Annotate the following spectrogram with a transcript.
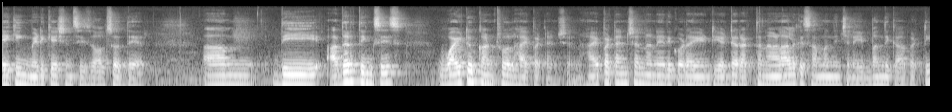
taking medications is also there the other things is why to control hypertension hypertension అనేది కూడా ఏంటి అంటే రక్తనాళాలకు సంబంధించిన ఇబ్బంది కాబట్టి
